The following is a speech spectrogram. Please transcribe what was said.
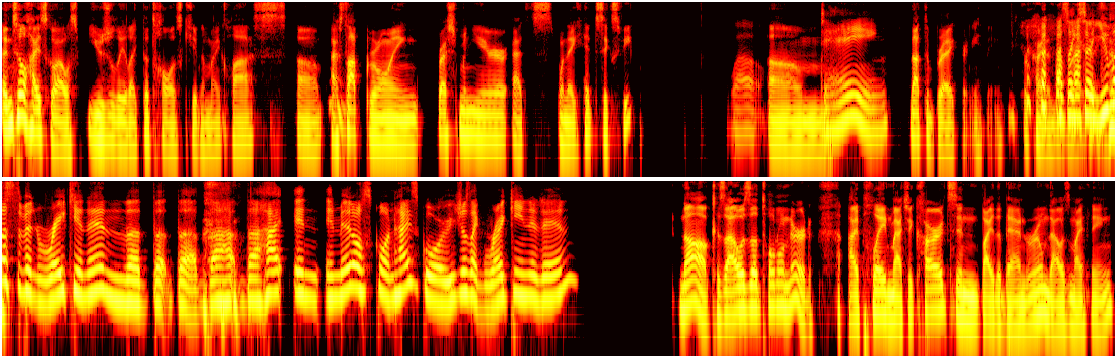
until high school. I was usually like the tallest kid in my class. Um, I Hmm. stopped growing freshman year at when I hit six feet. Wow. Um, Dang. not to brag or anything. We're kind of I was like, so you must have been raking in the the the the, the high in, in middle school and high school. Or you just like raking it in? No, because I was a total nerd. I played Magic cards in by the band room. That was my thing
